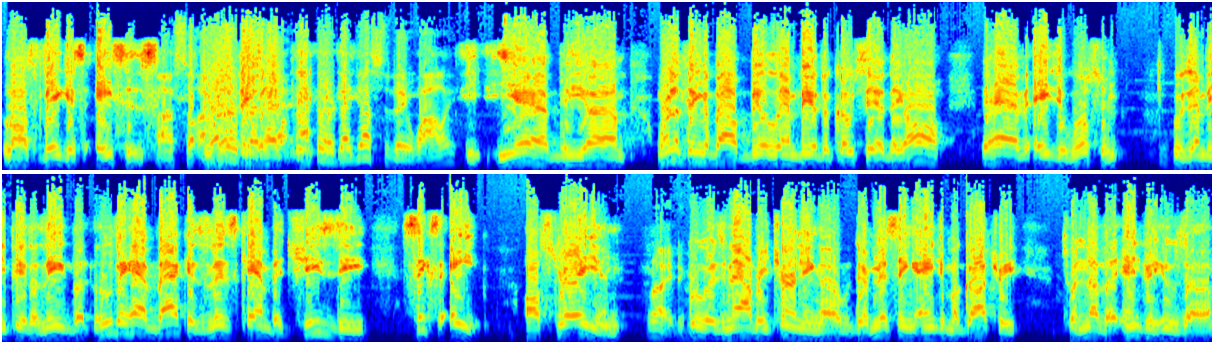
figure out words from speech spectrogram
Las Vegas Aces. I saw. I One of the heard, that, I heard that yesterday, Wali. Yeah, the um, one of the thing about Bill Laimbeer, the coach there, they all they have A'ja Wilson, who's MVP of the league, but who they have back is Liz Cambage. She's the six eight Australian Right. who is now returning. Uh, they're missing Angel McCoughtry to another injury, who's uh,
